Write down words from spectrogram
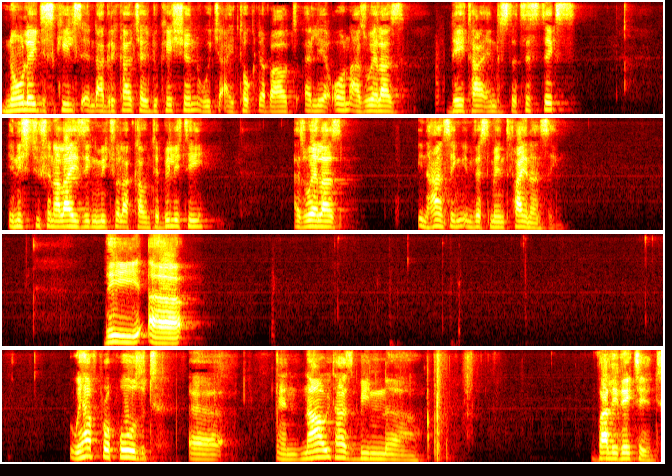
knowledge, skills, and agriculture education, which I talked about earlier on, as well as data and statistics, institutionalizing mutual accountability, as well as enhancing investment financing. The uh, we have proposed, uh, and now it has been uh, validated,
